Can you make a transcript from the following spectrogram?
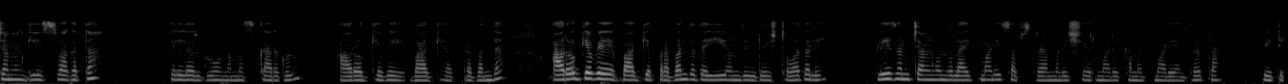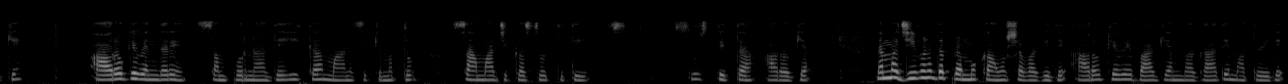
ಚಾನಲ್ಗೆ ಸ್ವಾಗತ. ಎಲ್ಲರಿಗೂ ನಮಸ್ಕಾರಗಳು. ಆರೋಗ್ಯವೇ ಭಾಗ್ಯ ಪ್ರಬಂಧ. ಆರೋಗ್ಯವೇ ಭಾಗ್ಯ ಪ್ರಬಂಧದ ಈ ಒಂದು ವಿಡಿಯೋ ಇಷ್ಟವಾದಲ್ಲಿ ಪ್ಲೀಸ್ ನಮ್ಮ ಚಾನಲ್ಗೊಂದು ಲೈಕ್ ಮಾಡಿ, ಸಬ್ಸ್ಕ್ರೈಬ್ ಮಾಡಿ, ಶೇರ್ ಮಾಡಿ, ಕಮೆಂಟ್ ಮಾಡಿ ಅಂತ ಹೇಳ್ತಾ ಪೀಠಿಕೆ ಆರೋಗ್ಯವೆಂದರೆ ಸಂಪೂರ್ಣ ದೈಹಿಕ, ಮಾನಸಿಕ ಮತ್ತು ಸಾಮಾಜಿಕ ಸುಸ್ಥಿತಿ, ಸುಸ್ಥಿತ ಆರೋಗ್ಯ. ನಮ್ಮ ಜೀವನದ ಪ್ರಮುಖ ಅಂಶವಾಗಿದೆ. ಆರೋಗ್ಯವೇ ಭಾಗ್ಯ ಎಂಬ ಗಾದೆ ಮಾತು ಇದೆ.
